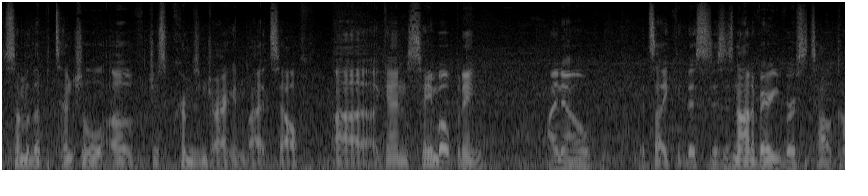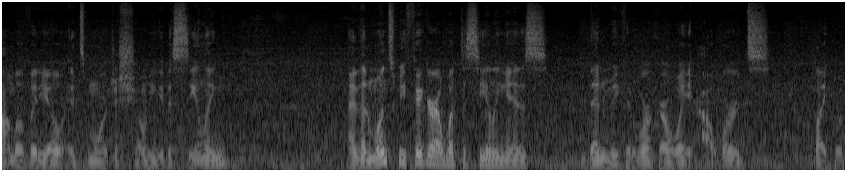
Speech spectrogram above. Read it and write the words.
some of the potential of just Crimson Dragon by itself. Uh, again, same opening. I know it's like this this is not a very versatile combo video. It's more just showing you the ceiling. And then once we figure out what the ceiling is, then we could work our way outwards. Like with,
